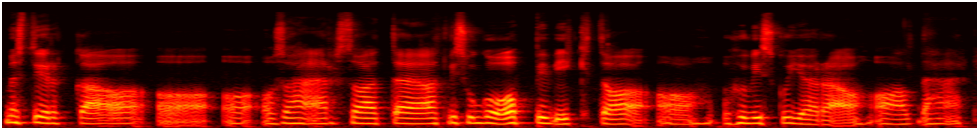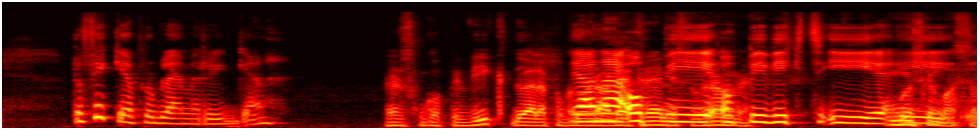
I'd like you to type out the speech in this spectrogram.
med styrka och, och, och, och, så här, så att, eh, att vi skulle gå upp i vikt och, och hur vi skulle göra och, allt det här. Då fick jag problem med ryggen. När du skulle gå upp i vikt då eller på grund ja, av nej, upp i, upp i vikt i... Muskelmassa?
